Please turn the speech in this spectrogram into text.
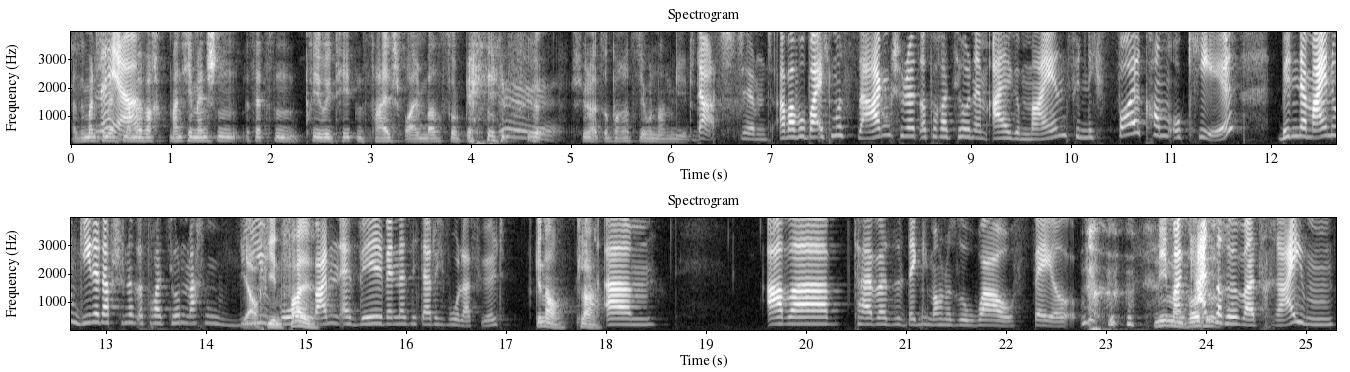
Also manche Naja. Menschen haben einfach, manche Menschen setzen Prioritäten falsch, vor allem was so Geld für Schönheitsoperationen angeht. Das stimmt. Aber wobei ich muss sagen, Schönheitsoperationen im Allgemeinen finde ich vollkommen okay. Bin der Meinung, jeder darf Schönheitsoperationen machen, wie, Ja, auf jeden wo, Fall. wann er will, wenn er sich dadurch wohler fühlt. Genau, klar. Ähm, aber teilweise denke ich mir auch nur so, wow, fail. Nee, Man, man, kann es doch übertreiben.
